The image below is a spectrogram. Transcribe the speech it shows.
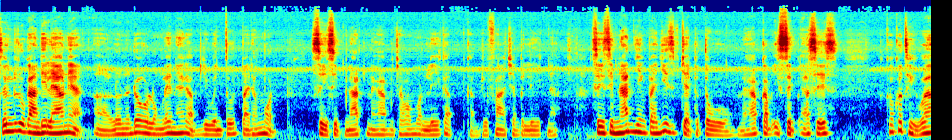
ซึ่งฤดูกาลที่แล้วเนี่ยโรนัลโดลงเล่นให้กับยูเวนตุสไปทั้งหมด 40 นัดนะครับเฉพาะบอลลีกกับกับยูฟ่าแชมเปี้ยนลีกนะ40 นัดยิงไป 27 ประตูนะครับกับอีก 10 assist ก็ก็ถือว่า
